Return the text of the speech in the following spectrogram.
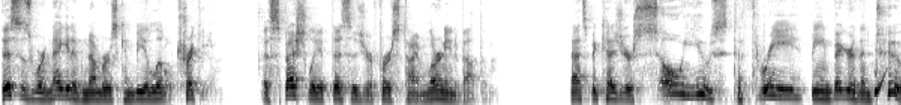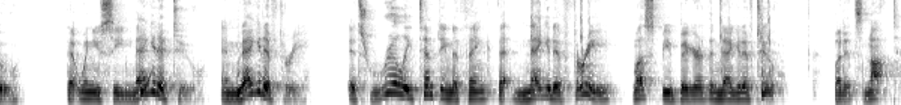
this is where negative numbers can be a little tricky, especially if this is your first time learning about them. That's because you're so used to 3 being bigger than 2 that when you see negative 2 and negative 3, it's really tempting to think that negative 3 must be bigger than negative 2, but it's not.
